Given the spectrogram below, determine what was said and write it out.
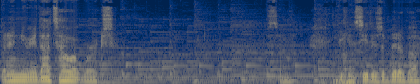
but anyway that's how it works. So you can see there's a bit of a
